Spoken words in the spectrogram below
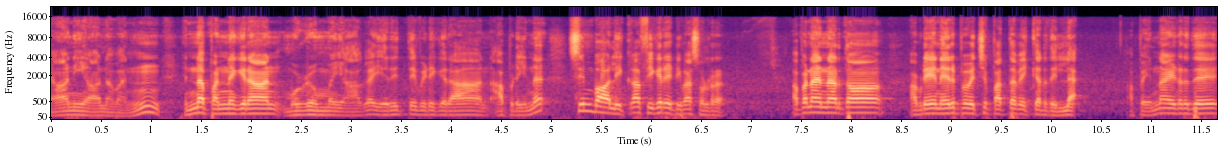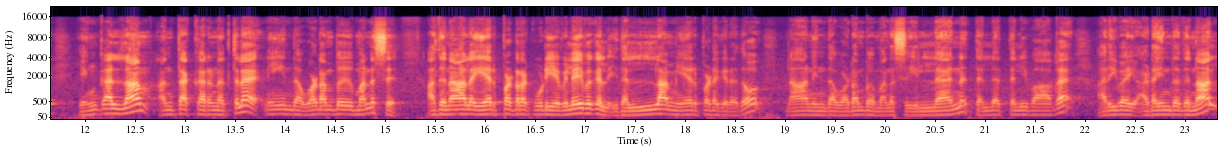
ஞானியானவன் என்ன பண்ணுகிறான்? முழுமையாக எரித்து விடுகிறான் அப்படின்னு சிம்பாலிக்காக ஃபிகரேட்டிவாக சொல்கிறார் அப்போனா என்ன அர்த்தம்? அப்படியே நெருப்பு வச்சு பற்ற வைக்கிறது இல்லை. அப்போ என்ன ஆகிடுறது எங்கெல்லாம் அந்த கரணத்தில் நீ இந்த உடம்பு மனசு அதனால் ஏற்படக்கூடிய விளைவுகள் இதெல்லாம் ஏற்படுகிறதோ நான் இந்த உடம்பு மனசு இல்லைன்னு தெல்ல தெளிவாக அறிவை அடைந்ததினால்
